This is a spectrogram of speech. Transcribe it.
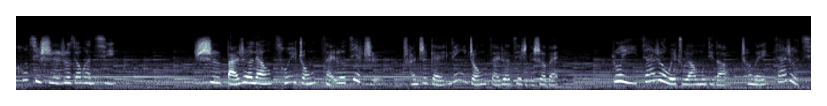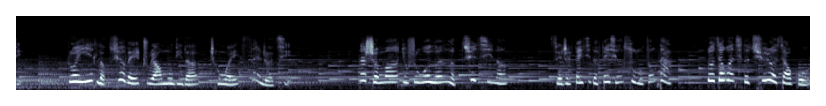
空气式热交换器是把热量从一种载热介质传至给另一种载热介质的设备。若以加热为主要目的的，称为加热器；若以冷却为主要目的的，称为散热器。那什么又是涡轮冷却器呢？随着飞机的飞行速度增大，热交换器的驱热效果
